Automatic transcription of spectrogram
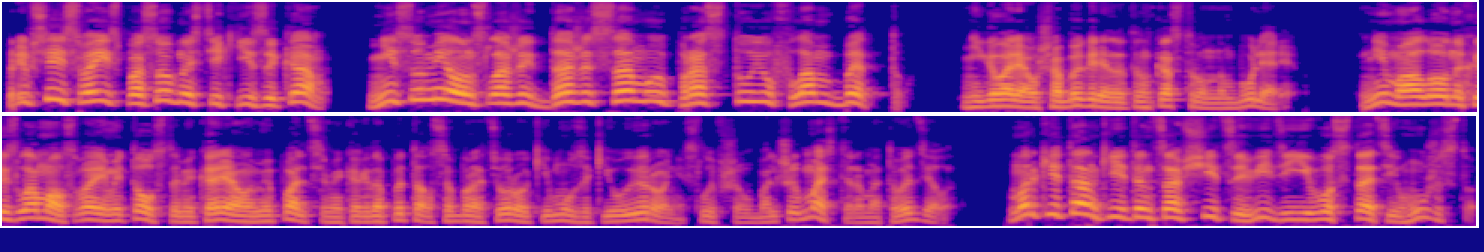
При всей своей способности к языкам не сумел он сложить даже самую простую фламбетту, не говоря уж об игре на тонкострунном буляре. Немало он их изломал своими толстыми корявыми пальцами, когда пытался брать уроки музыки у Ирони, слывшего большим мастером этого дела. Маркетанки и танцовщицы, видя его стать и мужество,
